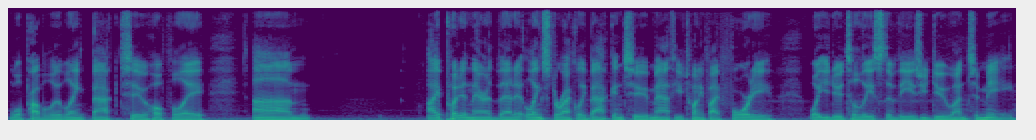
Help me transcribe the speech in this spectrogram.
we'll probably link back to, hopefully, um, I put in there that it links directly back into Matthew twenty five forty. What you do to the least of these, you do unto me,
